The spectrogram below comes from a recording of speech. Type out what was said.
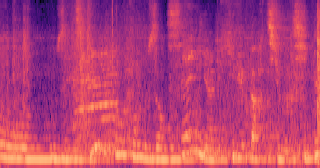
on nous explique, donc on nous enseigne qu'il est parti au Tibet,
